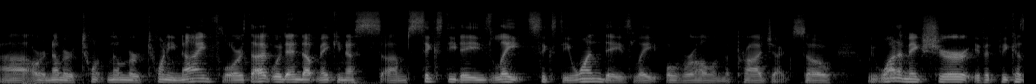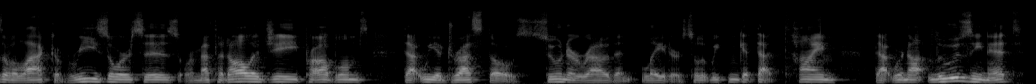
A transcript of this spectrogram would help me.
uh, or number tw- number 29 floors, that would end up making us um, 60 days late, 61 days late overall in the project. So we want to make sure if it's because of a lack of resources or methodology problems, that we address those sooner rather than later so that we can get that time that we're not losing it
